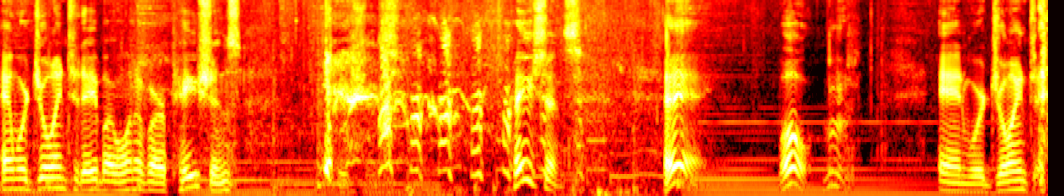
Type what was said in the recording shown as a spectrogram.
And we're joined today by one of our patients. Patients. Hey. Whoa. And we're joined.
